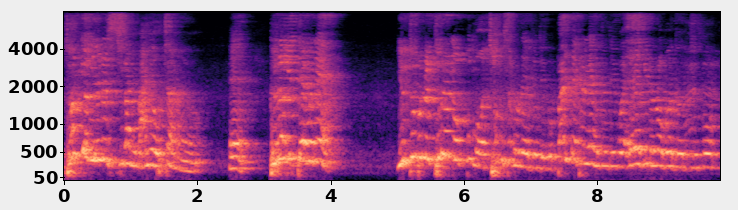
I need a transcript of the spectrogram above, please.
성경 읽는 시간이 많이 없잖아요. 예. 그렇기 때문에 유튜브를 틀어놓고 뭐 청소를 해도 되고 빨래를 해도 되고 애기를 업어도 되고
